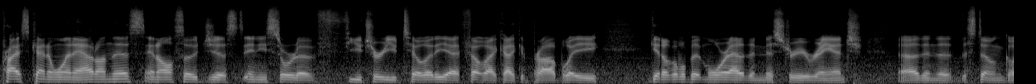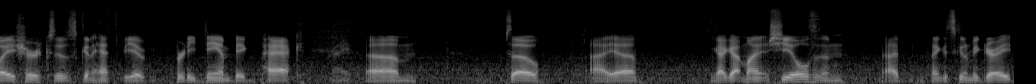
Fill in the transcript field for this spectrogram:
price kind of went out on this, and also just any sort of future utility. I felt like I could probably get a little bit more out of the Mystery Ranch uh, than the, the Stone Glacier because it was going to have to be a pretty damn big pack. Right. Um, so I uh, I got mine at Scheels, and I think it's going to be great.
